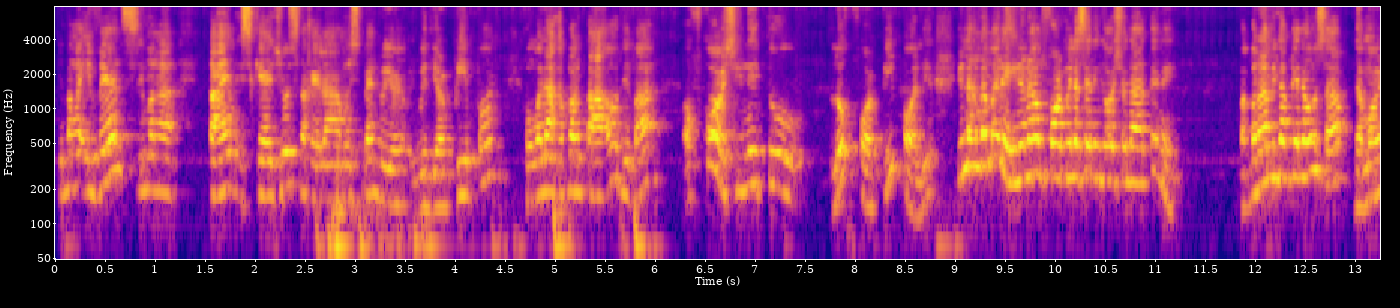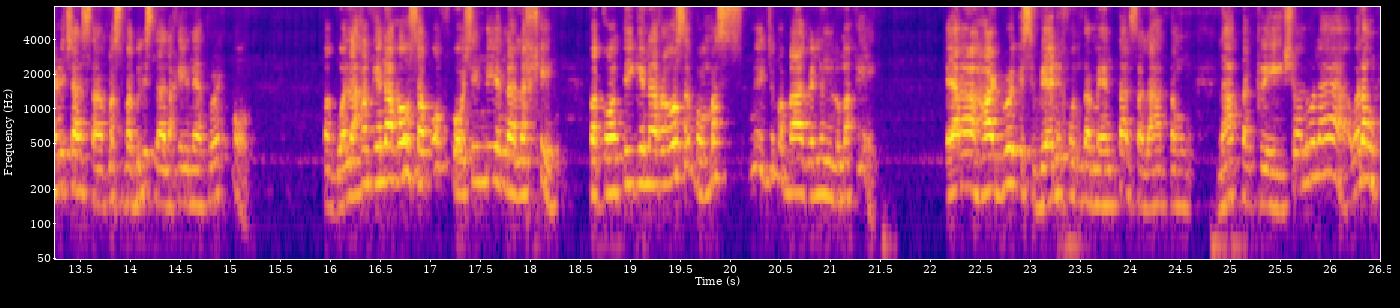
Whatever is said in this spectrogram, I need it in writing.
Yung mga events, yung mga time schedules na kailangan mo spend with your, with your people. Kung wala ka pang tao, di ba? Of course, you need to look for people. Yun lang naman eh. Yun ang formula sa negosyo natin eh. Pag marami kang kinausap, the more the chance na mas mabilis lalaki yung network mo. Pag wala kang kinakausap, of course, hindi yan lalaki pag konti kinakausap mo, mas medyo mabagal yung lumaki. Kaya nga hard work is very fundamental sa lahat ng lahat ng creation. Wala. Walang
